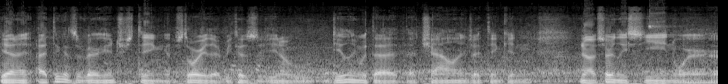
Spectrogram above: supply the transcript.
yeah, I think it's a very interesting story there because you know dealing with that, that challenge, I think, and you know I've certainly seen where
